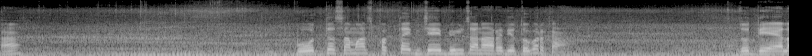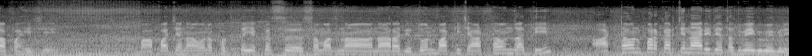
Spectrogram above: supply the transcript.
हां बौद्ध समाज फक्त एक जय भीमचा नारा देतो बरं का? जो द्यायला पाहिजे. बापाच्या नावानं फक्त एकच समाज ना नारा देतो आणि बाकीचे अठ्ठावन्न जाती अठ्ठावन्न प्रकारचे नारे देतात वेगवेगळे.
